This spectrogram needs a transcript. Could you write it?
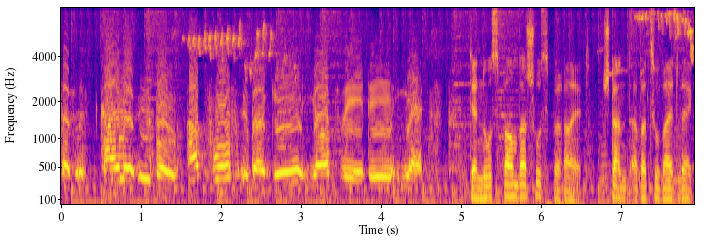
das ist keine Übung. Abwurf über GJWD jetzt. Der Nussbaum war schussbereit, stand aber zu weit weg.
